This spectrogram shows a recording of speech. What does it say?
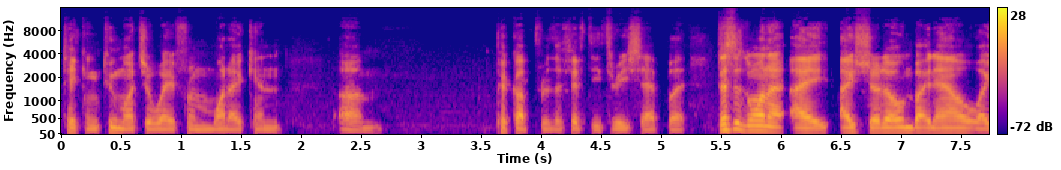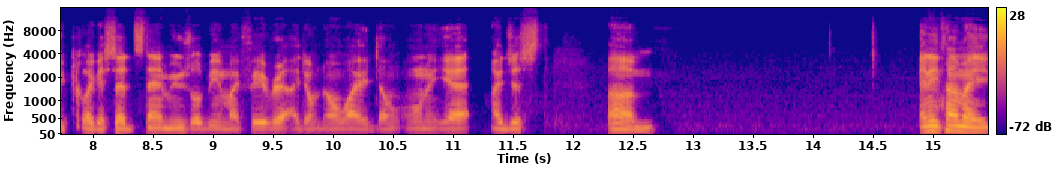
taking too much away from what I can um, pick up for the 53 set. But this is one I, I, I should own by now. Like like I said, Stan Musial being my favorite. I don't know why I don't own it yet. I just um anytime I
